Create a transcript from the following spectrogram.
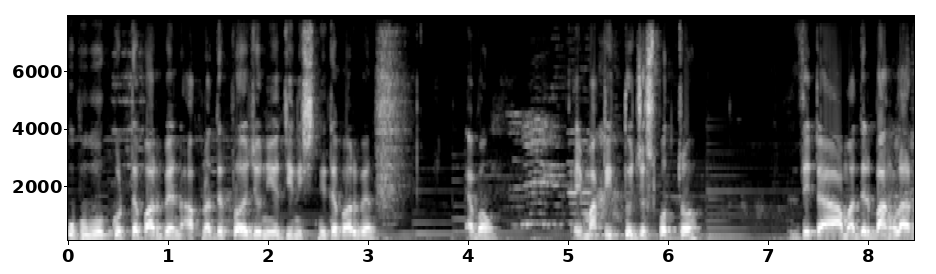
উপভোগ করতে পারবেন, আপনাদের প্রয়োজনীয় জিনিস নিতে পারবেন এবং এই মাটির তৈজসপত্র যেটা আমাদের বাংলার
